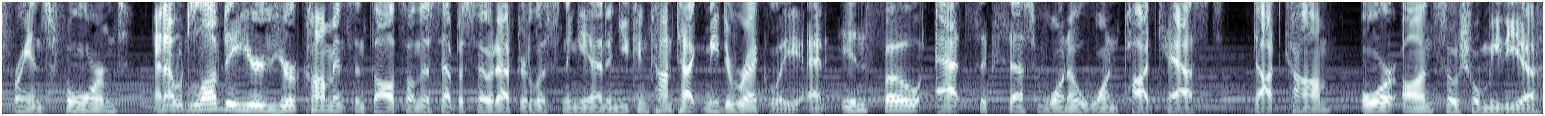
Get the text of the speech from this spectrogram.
Transformed. And I would love to hear your comments and thoughts on this episode after listening in. And you can contact me directly at info at success101podcast.com or on social media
